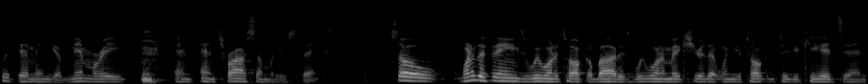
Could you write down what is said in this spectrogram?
put them in your memory and, and try some of these things. So, one of the things we want to talk about is we want to make sure that when you're talking to your kids and,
